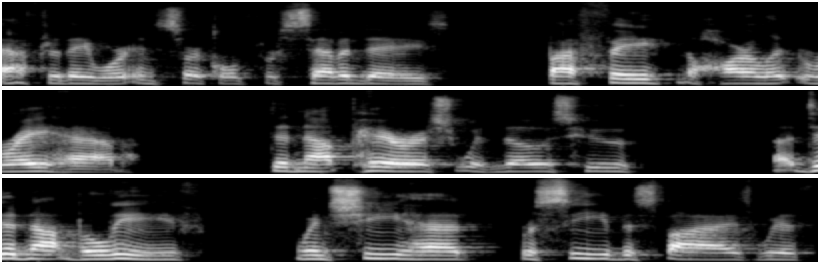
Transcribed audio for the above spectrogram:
after they were encircled for seven days. By faith, the harlot Rahab did not perish with those who uh, did not believe when she had received the spies with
